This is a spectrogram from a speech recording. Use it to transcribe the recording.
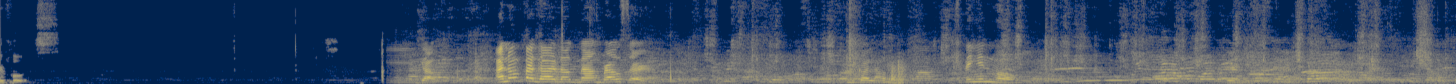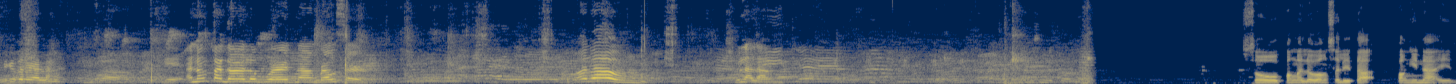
Earphones. Go. Anong Tagalog ng browser? Hindi ko alam. Tingin mo? Hindi ko talaga alam. Okay. Anong Tagalog word ng browser? Alam! Wala lang. So, pangalawang salita, panginain.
